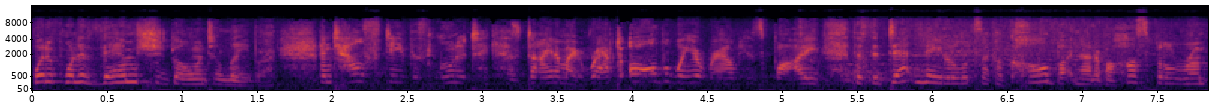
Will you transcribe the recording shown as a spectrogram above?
What if one of them should go into labor? And tell Steve this lunatic has dynamite wrapped all the way around his body, that the detonator looks like a call button out of a hospital room,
